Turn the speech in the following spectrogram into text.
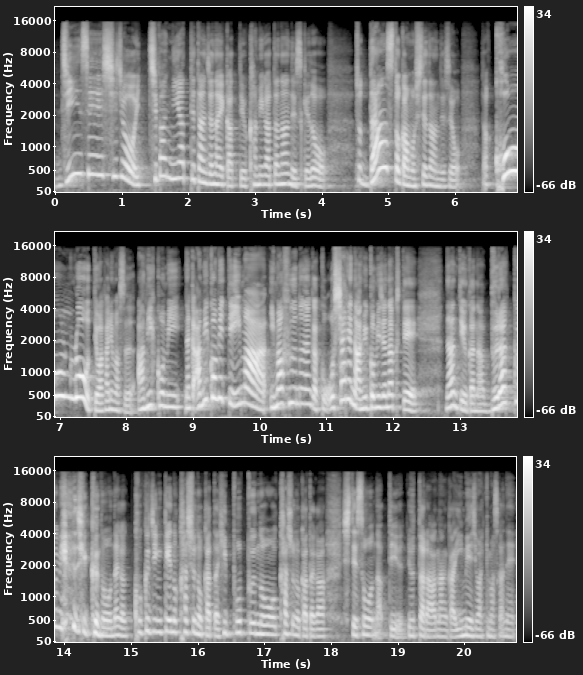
人生史上一番似合ってたんじゃないかっていう髪型なんですけど、ちょっとダンスとかもしてたんですよ。だコーンローってわかります？編み込み。なんか編み込みって今、今風のなんかこう、おしゃれな編み込みじゃなくて、なんていうかな、ブラックミュージックのなんか黒人系の歌手の方、ヒップホップの歌手の方がしてそうなって言ったらなんかイメージ湧きますかね。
